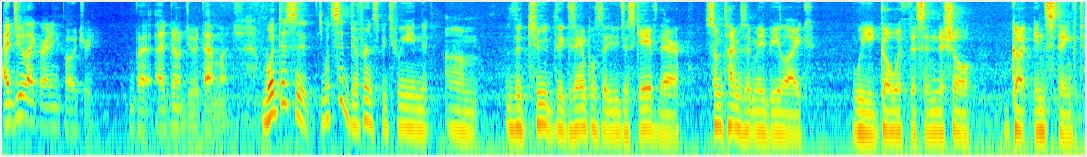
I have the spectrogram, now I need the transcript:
I do like writing poetry, but I don't do it that much. What does it? What's the difference between um, the two the examples that you just gave there? Sometimes it may be like we go with this initial gut instinct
